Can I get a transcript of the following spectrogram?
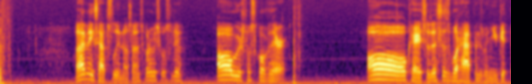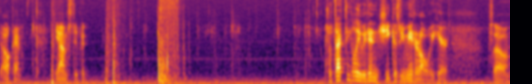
Well, that makes absolutely no sense. What are we supposed to do? Oh, we were supposed to go over there. Oh, okay. So this is what happens when you get... Okay. Yeah, I'm stupid. So technically we didn't cheat because we made it all the way here. So,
